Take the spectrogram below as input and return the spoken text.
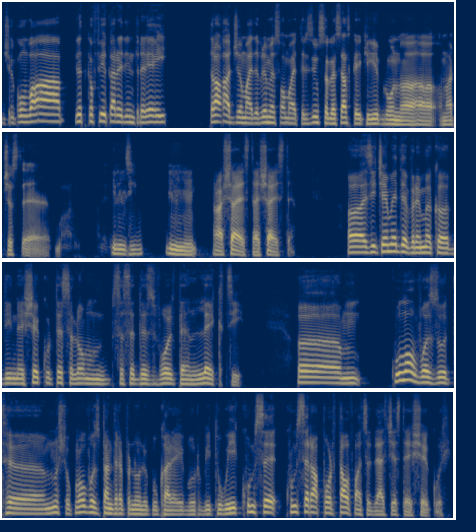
Și cumva, cred că fiecare dintre ei trage mai devreme sau mai târziu să găsească echilibru în, în aceste Mm, așa este, așa este. Uh, ziceai mai devreme că din eșecuri trebuie să luăm să se dezvolte în lecții. Uh, cum au văzut, uh, nu știu, cum au văzut antreprenorii cu care ai vorbit tu, cum se, cum se raportau față de aceste eșecuri?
